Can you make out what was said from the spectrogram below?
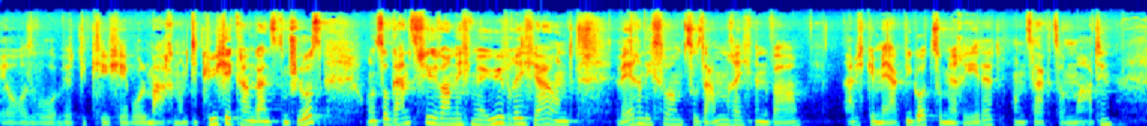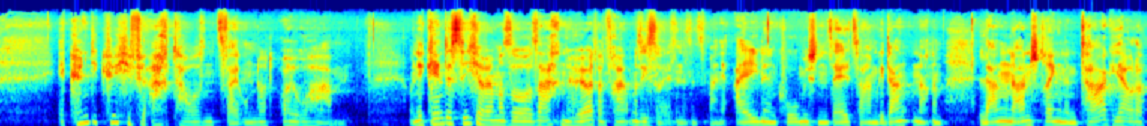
Euro, so wird die Küche wohl machen. Und die Küche kam ganz zum Schluss und so ganz viel war nicht mehr übrig. Ja. Und während ich so am Zusammenrechnen war, habe ich gemerkt, wie Gott zu mir redet und sagt so, Martin, ihr könnt die Küche für 8.200 Euro haben. Und ihr kennt es sicher, wenn man so Sachen hört, dann fragt man sich so, sind das jetzt meine eigenen komischen, seltsamen Gedanken nach einem langen, anstrengenden Tag, ja, oder,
